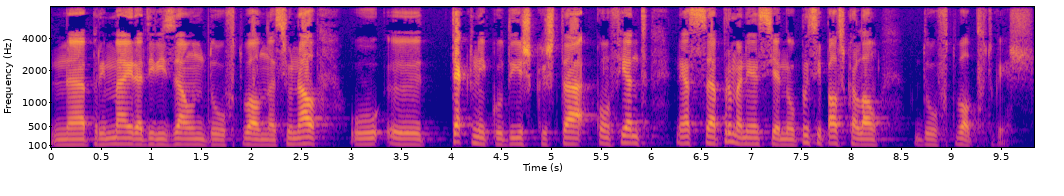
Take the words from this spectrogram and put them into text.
na primeira divisão do futebol nacional. O eh, técnico diz que está confiante nessa permanência no principal escalão do futebol português.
